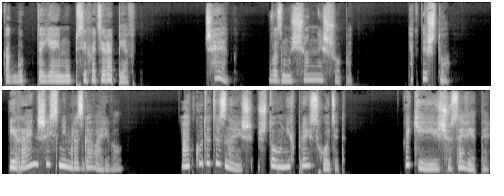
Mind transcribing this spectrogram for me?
как будто я ему психотерапевт». «Джек!» — возмущенный шепот. «Так ты что, и раньше с ним разговаривал? Откуда ты знаешь, что у них происходит? Какие еще советы?»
